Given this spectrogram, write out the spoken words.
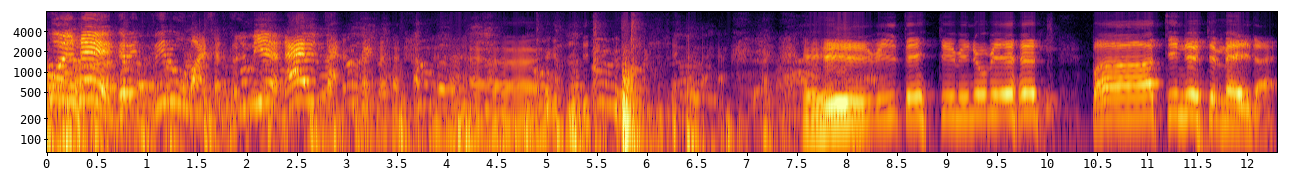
Voi neekerit, virulaiset, kyllä mie näytän! Hyvin tehty minun miehet. Paatti nyt meidän.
